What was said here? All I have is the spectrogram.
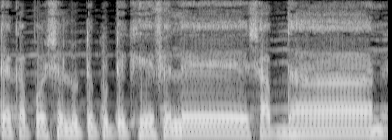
টাকা পয়সা লুটে পুটে খেয়ে ফেলে। সাবধান।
